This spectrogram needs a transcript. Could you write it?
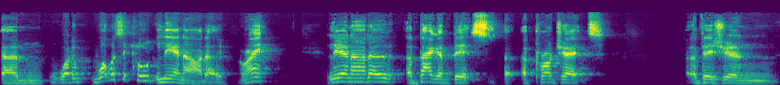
Um, what, what was it called? Leonardo, right? Leonardo, a bag of bits, a, a project, a vision,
